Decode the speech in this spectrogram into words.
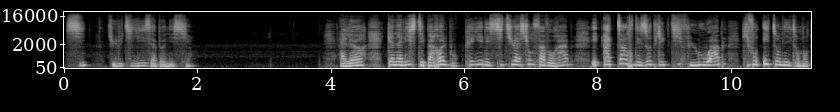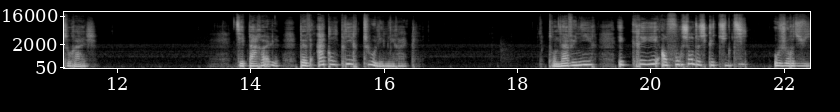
si tu l'utilises à bon escient. Alors, canalise tes paroles pour créer des situations favorables et atteindre des objectifs louables qui vont étonner ton entourage. Tes paroles peuvent accomplir tous les miracles. Ton avenir est créé en fonction de ce que tu dis aujourd'hui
